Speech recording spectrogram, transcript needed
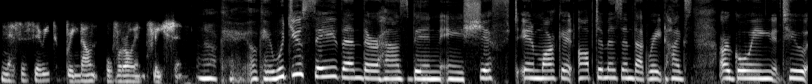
necessary to bring down overall inflation. Okay, okay. Would you say then there has been a shift in market optimism that rate hikes are going to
